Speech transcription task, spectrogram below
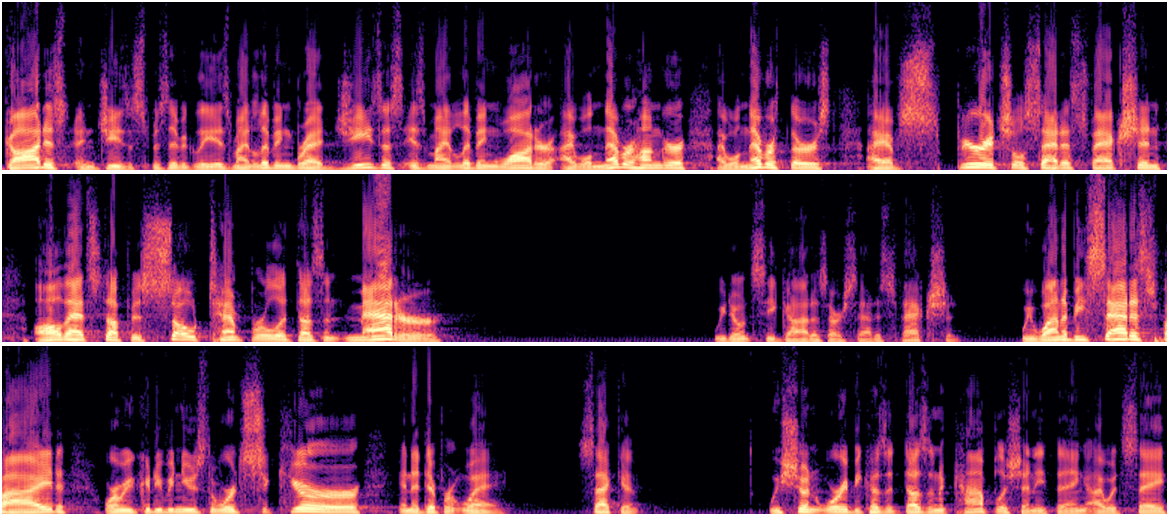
God is, and Jesus specifically, is my living bread. Jesus is my living water. I will never hunger. I will never thirst. I have spiritual satisfaction. All that stuff is so temporal, it doesn't matter. We don't see God as our satisfaction. We want to be satisfied, or we could even use the word secure in a different way. Second, we shouldn't worry because it doesn't accomplish anything. I would say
